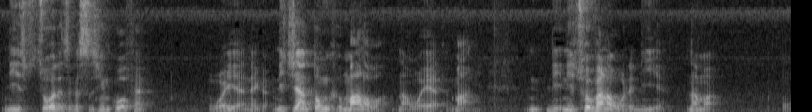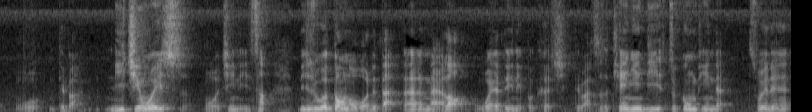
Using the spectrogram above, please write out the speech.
你做的这个事情过分，我也那个。你既然动口骂了我，那我也骂你。你你你触犯了我的利益，那么。我对吧？你敬我一尺，我敬你一丈。你如果动了我的胆呃奶酪，我也对你不客气，对吧？这是天经地义，是公平的。所有的人，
